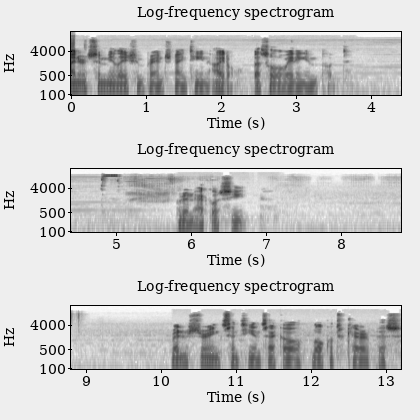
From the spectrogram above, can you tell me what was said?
Minor Simulation Branch 19 idle. Vessel awaiting input. Put an echo seat. Registering sentience echo local to Carapace.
